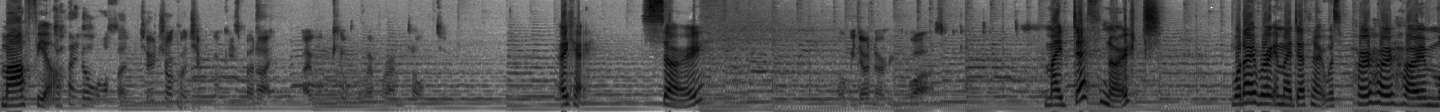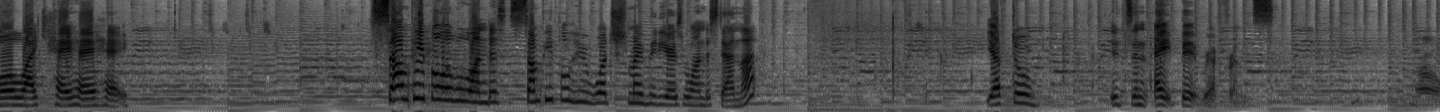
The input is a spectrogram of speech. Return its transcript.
mafia. Final offer: two chocolate chip cookies per night. I will kill whoever I'm told to. Okay, so Well, we don't know who you are, so we can't. my death note. What I wrote in my death note was ho ho ho, more like hey hey hey. Some people will under some people who watch my videos will understand that. You have to. It's an 8-bit reference. Oh.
